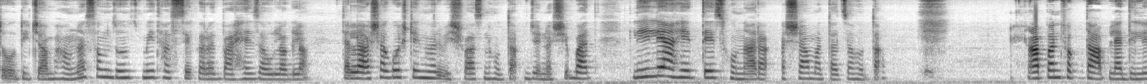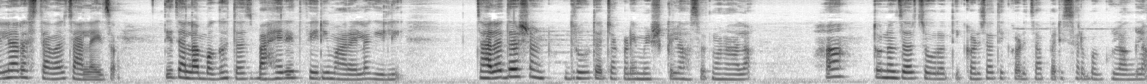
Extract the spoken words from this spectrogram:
तो तिच्या भावना समजून स्मित हास्य करत बाहेर जाऊ लागला. त्याला अशा गोष्टींवर विश्वास नव्हता जे नशिबात लिहिले आहेत तेच होणारा अशा मताचा होता. आपण फक्त आपल्या दिलेल्या रस्त्यावर चालायचं. ती त्याला बघतच बाहेर येत फेरी मारायला गेली. झालं दर्शन? ध्रुव त्याच्याकडे मिश्किल हसत म्हणाला. हां. तो नजर चोरत इकडचा तिकडचा परिसर बघू लागला.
